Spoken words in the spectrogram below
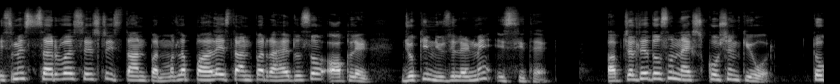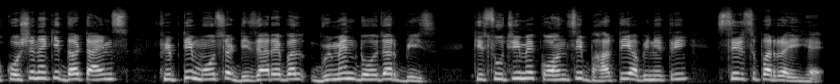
इसमें सर्वश्रेष्ठ स्थान पर मतलब पहले स्थान पर रहा है दोस्तों ऑकलैंड जो कि न्यूजीलैंड में स्थित है। अब चलते हैं दोस्तों नेक्स्ट क्वेश्चन की ओर। तो क्वेश्चन है कि the Times 50 most desirable women 2020 की सूची में कौन सी भारतीय अभिनेत्री शीर्ष पर रही है?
